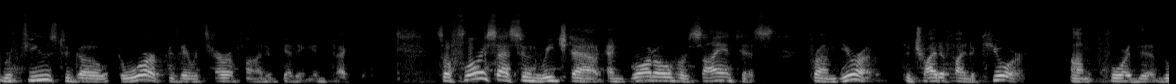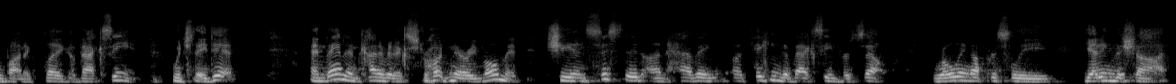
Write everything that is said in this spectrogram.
refused to go to work because they were terrified of getting infected. So Flora Sassoon reached out and brought over scientists from Europe to try to find a cure um, for the bubonic plague, a vaccine, which they did. And then, in kind of an extraordinary moment, she insisted on having uh, taking the vaccine herself, rolling up her sleeve, getting the shot,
